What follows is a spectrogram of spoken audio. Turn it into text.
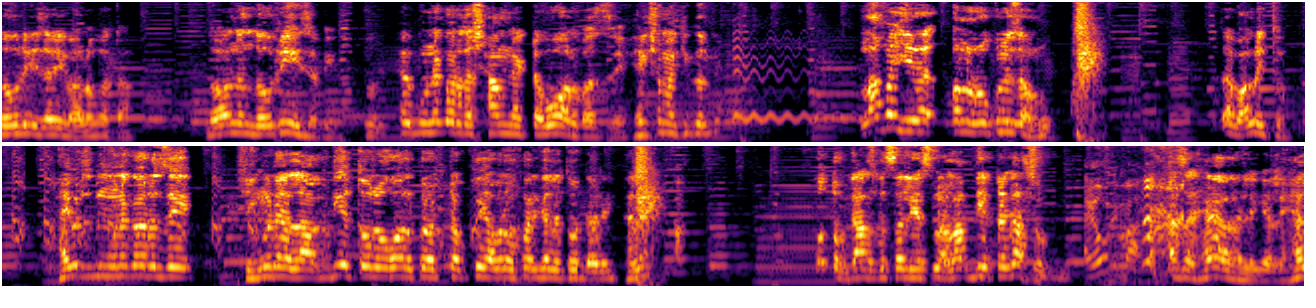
দৌড়িয়ে যাবি ভালো কথা। লড়ান দিলে দৌড়িয়ে যাবি। হ্যাঁ মনে করো তোর সামনে একটা ওয়াল বাজছে। সেই সময় কি করবি? লাফাইয়ে পালার ওপরে যাব। তা ভালোই তো। হাইবার যদি মনে করো যে সিংহটা লাভ দিয়ে তোর ওয়াল করে টপ করে আবার ওপার গেলে তোর দাঁড়িয়ে হ্যাঁ কত গাছ গাছালি আসলে লাভ দিয়ে একটা গাছ উঠবে আচ্ছা হ্যাঁ হলে গেলে। হ্যাঁ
